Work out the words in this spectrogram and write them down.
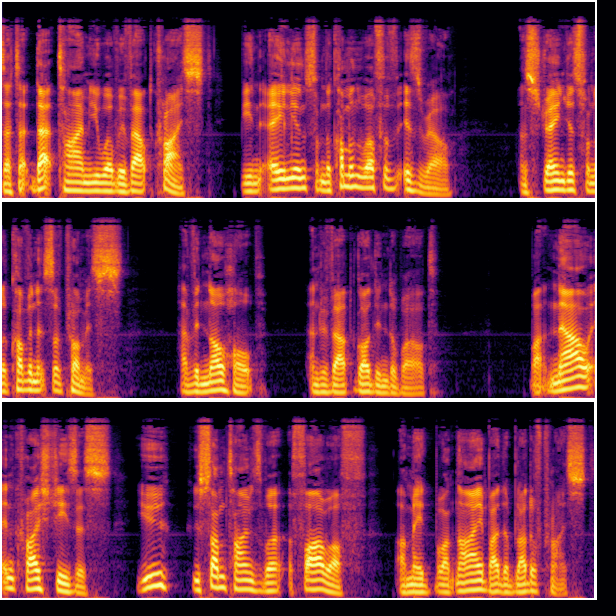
that at that time you were without Christ, being aliens from the commonwealth of Israel, and strangers from the covenants of promise, having no hope, and without God in the world. But now in Christ Jesus, you who sometimes were far off are made nigh by the blood of Christ.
